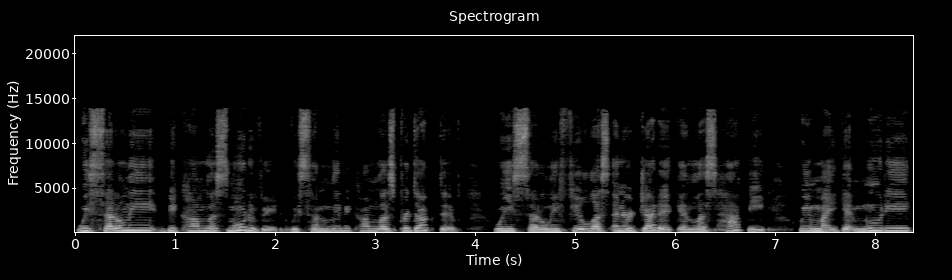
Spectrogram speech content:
We suddenly become less motivated. We suddenly become less productive. We suddenly feel less energetic and less happy. We might get moody.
